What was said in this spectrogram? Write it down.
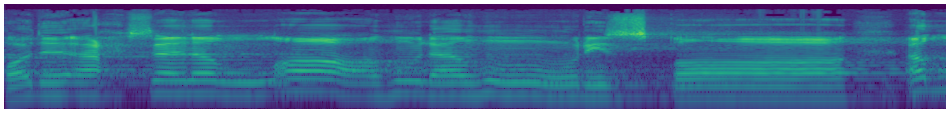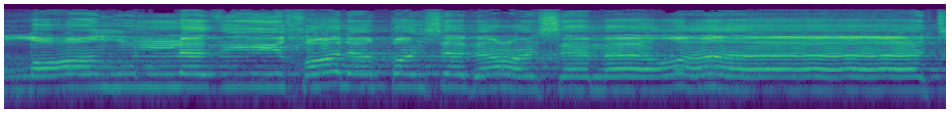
قد أحسن الله له رزقا. الله الذي خلق سبع سماوات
